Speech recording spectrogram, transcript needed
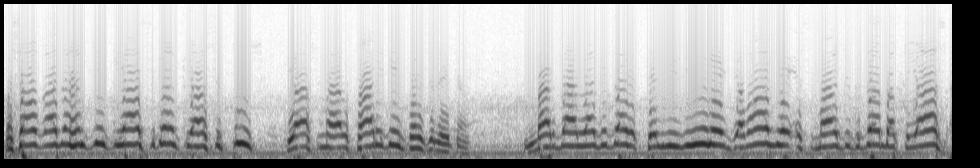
بس اوقات ہم چین قیاس کن قیاس پوچھ قیاس میں الفارقین فیصلے کن مردہ لگتا ہے تلویزیون جواز اسماعی کتا بقیاس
